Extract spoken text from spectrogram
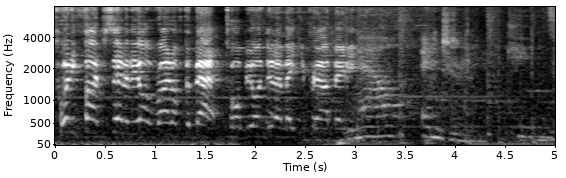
25% of the ult right off the bat. Torbjorn, did I make you proud, baby? Now entering King's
